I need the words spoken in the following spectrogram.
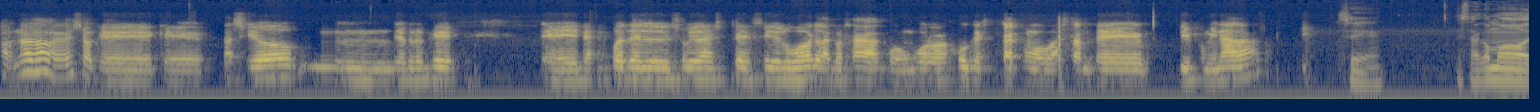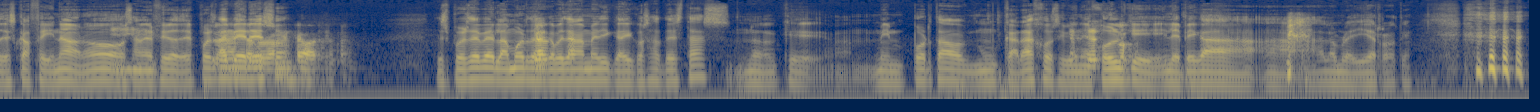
No, no, eso, que, que ha sido, mm, yo creo que eh, después del subido de este Civil War, la cosa con World War Hulk está como bastante difuminada. Sí. Está como descafeinado, ¿no? O sea, me refiero, después de ver eso, después de ver la muerte del. Capitán América y cosas de estas, no, que me importa un carajo si viene. Hulk y, y le pega a- a- al hombre de hierro, tío.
